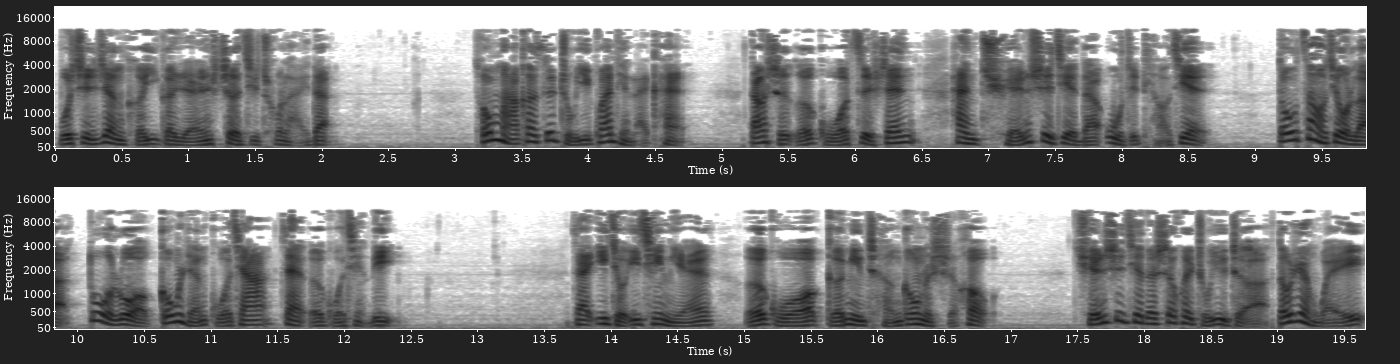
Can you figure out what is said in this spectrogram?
不是任何一个人设计出来的。从马克思主义观点来看，当时俄国自身和全世界的物质条件都造就了堕落工人国家在俄国建立。在一九一七年俄国革命成功的时候。全世界的社会主义者都认为，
